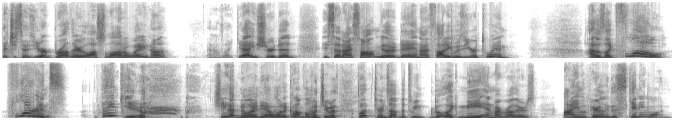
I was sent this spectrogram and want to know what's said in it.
And she says, Your brother lost a lot of weight, huh? And I was like, Yeah, he sure did. He said, I saw him the other day and I thought he was your twin. I was like, Flo, Florence, thank you. she had no idea what a compliment she was. But turns out between but like me and my brothers, I am apparently the skinny one.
